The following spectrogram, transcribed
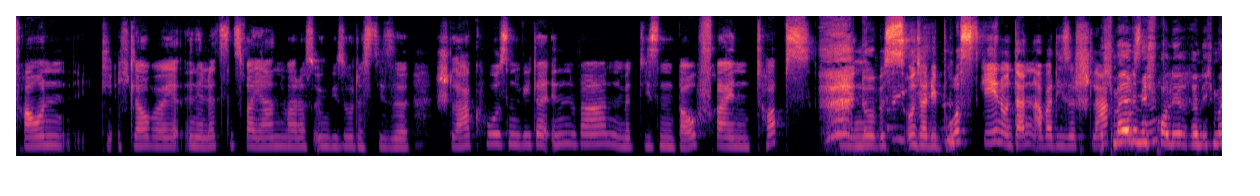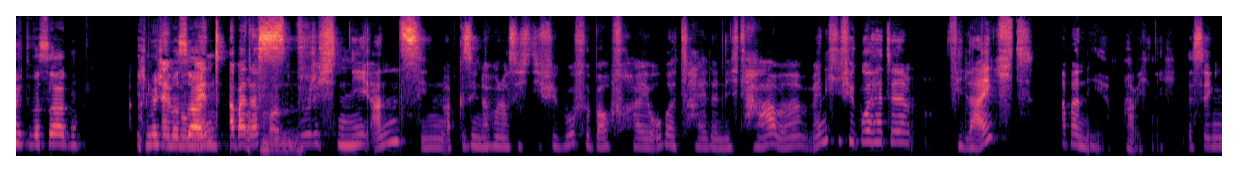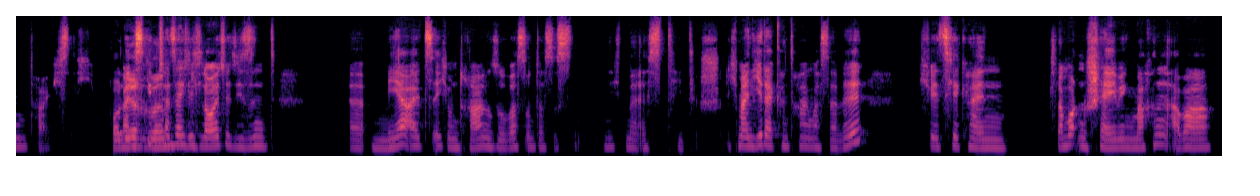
Frauen, ich glaube, in den letzten zwei Jahren war das irgendwie so, dass diese Schlaghosen wieder in waren mit diesen bauchfreien Tops, die nur bis unter die Brust gehen und dann aber diese Ich melde mich, Schlaghosen. Frau Lehrerin, ich möchte was sagen. Ich möchte Äh, was Moment, sagen. aber Ach, das Mann. würde ich nie anziehen, abgesehen davon, dass ich die Figur für bauchfreie Oberteile nicht habe. Wenn ich die Figur hätte, vielleicht, aber nee, habe ich nicht. Deswegen trage ich es nicht. Frau Weil es gibt Lehrerin, tatsächlich Leute, die sind äh, mehr als ich und tragen sowas und das ist nicht mehr ästhetisch. Ich meine, jeder kann tragen, was er will. Ich will jetzt hier kein Klamottenshaming machen, aber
